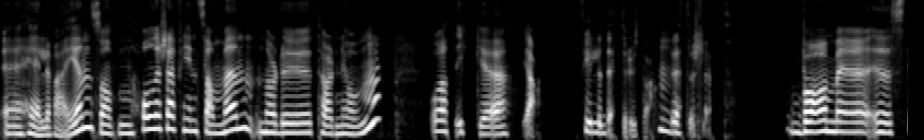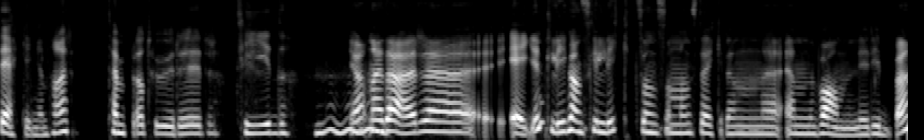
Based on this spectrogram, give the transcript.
eh, hele veien, sånn at den holder seg fint sammen når du tar den i ovnen, og at ikke, ja, fyllet detter ut da, Mm. rett og slett. Hva med eh, stekingen her? Temperaturer, tid? Ja, nei, det er eh, egentlig ganske likt sånn som man steker en, en vanlig ribbe.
